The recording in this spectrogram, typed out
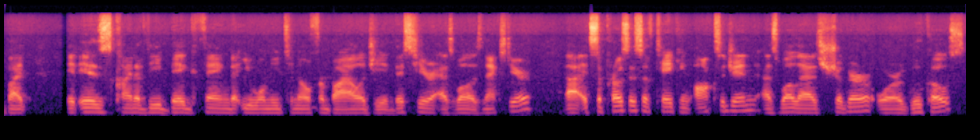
but it is kind of the big thing that you will need to know from biology this year as well as next year. Uh, it's the process of taking oxygen as well as sugar or glucose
